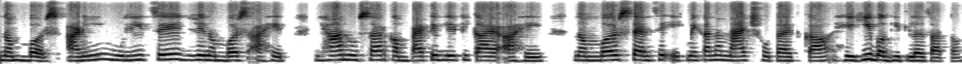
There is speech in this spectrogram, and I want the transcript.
नंबर्स आणि मुलीचे जे नंबर्स आहेत ह्यानुसार कम्पॅटेबिलिटी काय आहे? नंबर्स त्यांचे एकमेकांना मॅच होत आहेत का? हेही बघितलं जातं.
